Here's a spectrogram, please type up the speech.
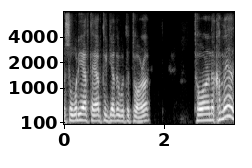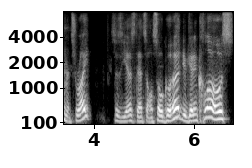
So what do you have to have together with the Torah? Torah and the commandments, right? He says, Yes, that's also good. You're getting close,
